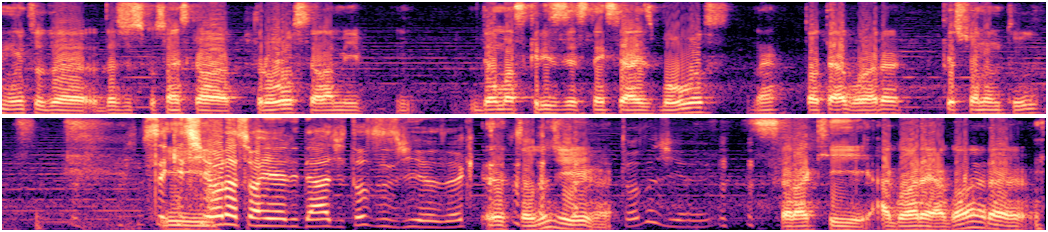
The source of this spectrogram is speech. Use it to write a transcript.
muito da, das discussões que ela trouxe, ela me deu umas crises existenciais boas, né? Tô até agora questionando tudo. Você e... questiona a sua realidade todos os dias, né? É, todo dia. todo dia. Será que agora é agora?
